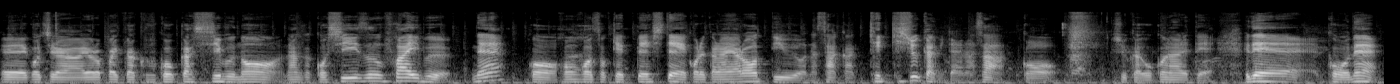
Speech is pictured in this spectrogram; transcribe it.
はいえーこちら、ヨーロッパ企画福岡支部の、なんかこう、シーズン5、ね、こう、本放送決定して、これからやろうっていうようなさ、か決起集会みたいなさ、こう、集会が行われて、で、こうね、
